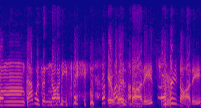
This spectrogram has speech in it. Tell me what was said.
Um, that was a naughty thing. it was naughty. It's very naughty.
